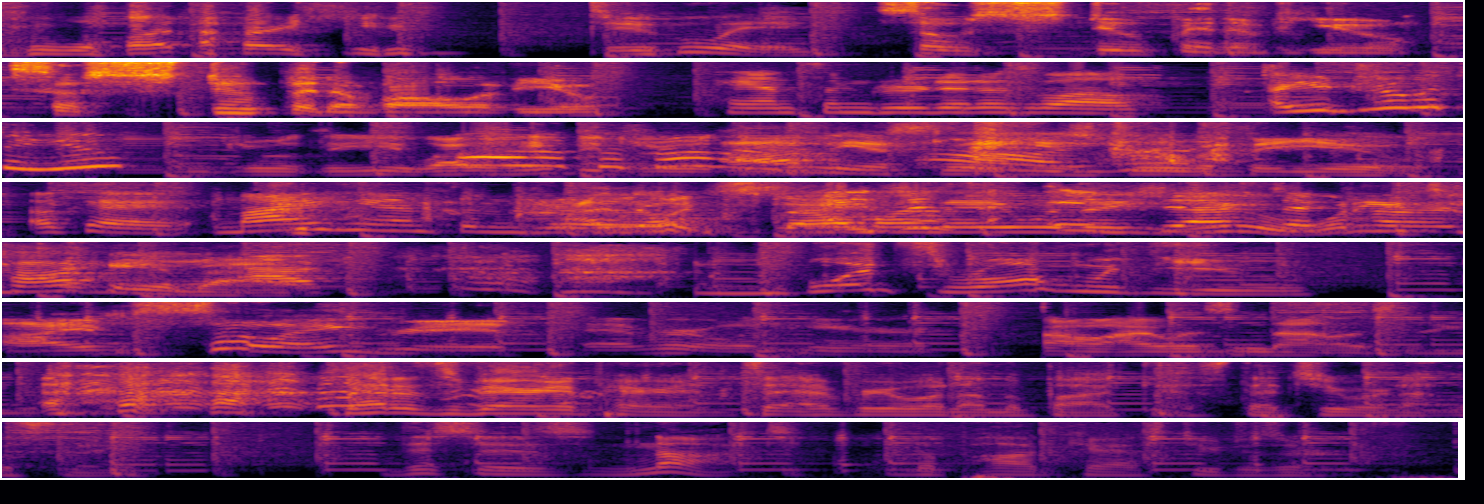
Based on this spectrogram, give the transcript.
What are you doing? So stupid of you. So stupid of all of you. Handsome Drew did as well. Are you Drew with a U? I'm Drew with the U. Why would he be Drew with the U? Obviously, Oh, he's Drew with the U. Okay, my handsome Drew. I don't spell my name with it a just U. What are you talking about? What's wrong with you? I'm so angry at everyone here. Oh, I was not listening. That is very apparent to everyone on the podcast that you were not listening. This is not the podcast you deserve.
